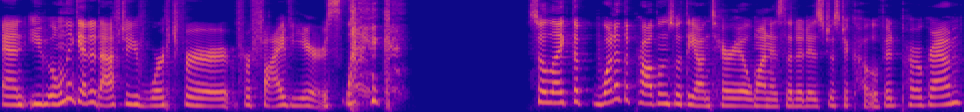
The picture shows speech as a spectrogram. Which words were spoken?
and you only get it after you've worked for for five years. Like, so like the one of the problems with the Ontario one is that it is just a COVID program,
